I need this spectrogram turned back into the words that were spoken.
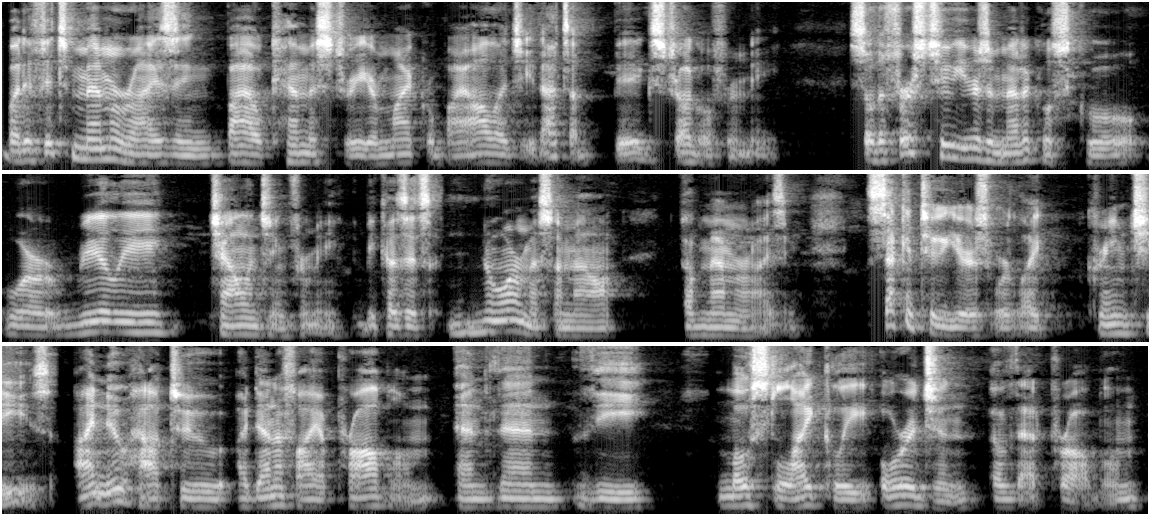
But if it's memorizing biochemistry or microbiology, that's a big struggle for me. So the first two years of medical school were really challenging for me because it's enormous amount of memorizing. Second two years were like cream cheese. I knew how to identify a problem and then the most likely origin of that problem.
